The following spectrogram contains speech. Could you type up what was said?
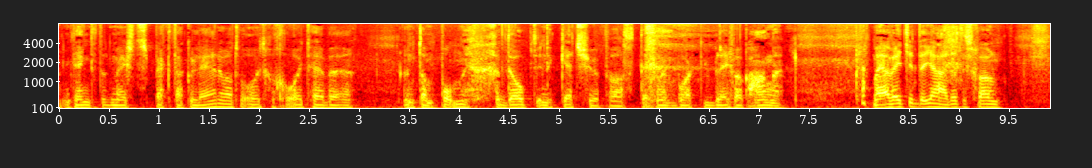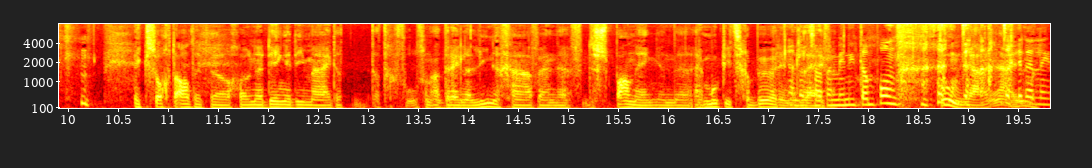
ik denk dat het meest spectaculaire wat we ooit gegooid hebben... een tampon gedoopt in de ketchup was tegen het bord. Die bleef ook hangen. Maar ja, weet je, ja, dat is gewoon... Ik zocht altijd wel gewoon naar dingen die mij dat, dat gevoel van adrenaline gaven... en de, de spanning en de, er moet iets gebeuren in En het dat leven. zat een mini-tampon. Toen, ja. ja,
